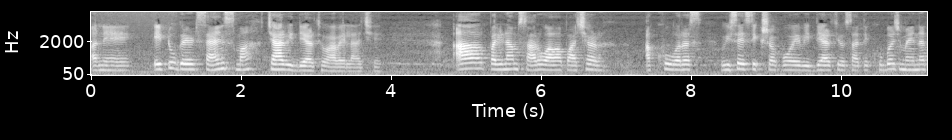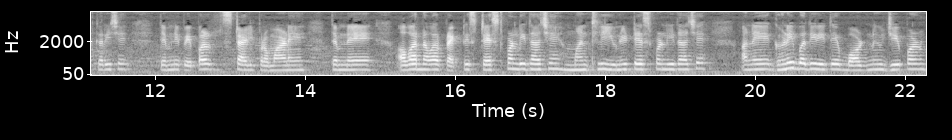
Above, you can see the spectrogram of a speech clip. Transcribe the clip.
અને એ ટુ ગ્રેડ સાયન્સમાં ચાર વિદ્યાર્થીઓ આવેલા છે. આ પરિણામ સારું આવવા પાછળ આખું વર્ષ વિષય શિક્ષકોએ, વિદ્યાર્થીઓ સાથે ખૂબ જ મહેનત કરી છે. તેમની પેપર સ્ટાઇલ પ્રમાણે તેમને અવારનવાર પ્રેક્ટિસ ટેસ્ટ પણ લીધા છે, મંથલી યુનિટ ટેસ્ટ પણ લીધા છે અને ઘણી બધી રીતે બોર્ડનું જે પણ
